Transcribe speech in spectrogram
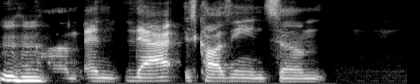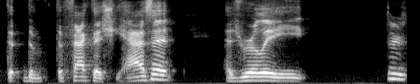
Mm-hmm. Um, and that is causing some the, the the fact that she hasn't has really there's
